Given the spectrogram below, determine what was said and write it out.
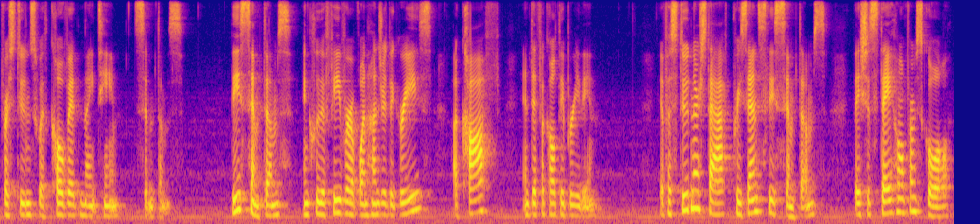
for students with COVID-19 symptoms. These symptoms include a fever of 100 degrees, a cough, and difficulty breathing. If a student or staff presents these symptoms, they should stay home from school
